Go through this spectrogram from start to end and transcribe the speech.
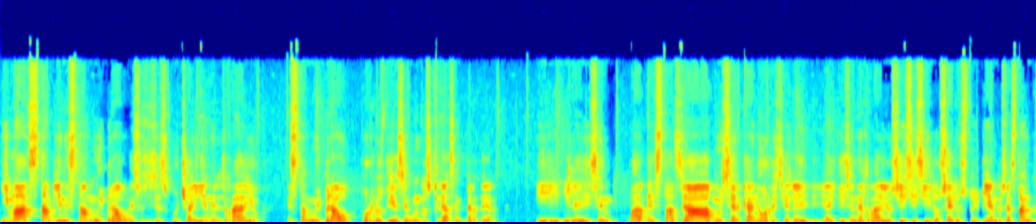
Y Max también está muy bravo, eso sí se escucha ahí en el radio, está muy bravo por los 10 segundos que le hacen perder y, y le dicen, "Va, estás ya muy cerca de Norris y, le- y ahí dice en el radio, sí, sí, sí, lo sé, lo estoy viendo. O sea, están,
